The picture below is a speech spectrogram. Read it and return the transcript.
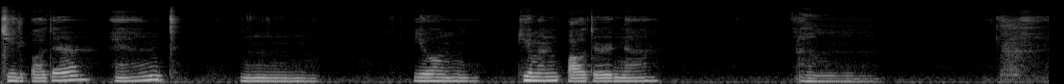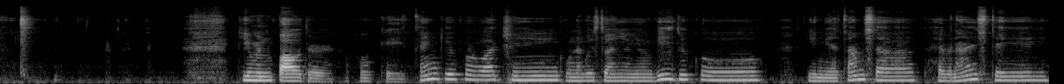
chili powder, and um, yung cumin powder na um, cumin powder. Okay. Thank you for watching. Kung nagustuhan niyo yung video ko, give me a thumbs up. Have a nice day.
